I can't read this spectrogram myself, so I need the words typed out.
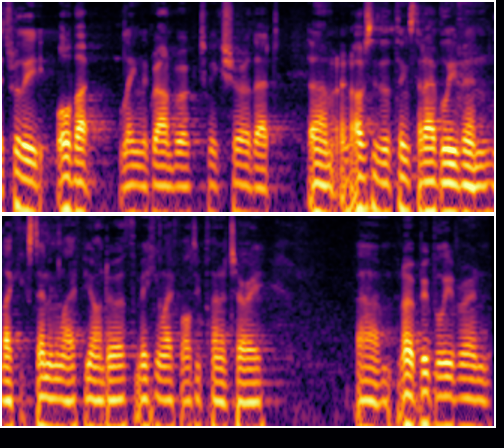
it's really all about laying the groundwork to make sure that, um, and obviously the things that I believe in, like extending life beyond Earth, making life multiplanetary. Um, I'm a big believer in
